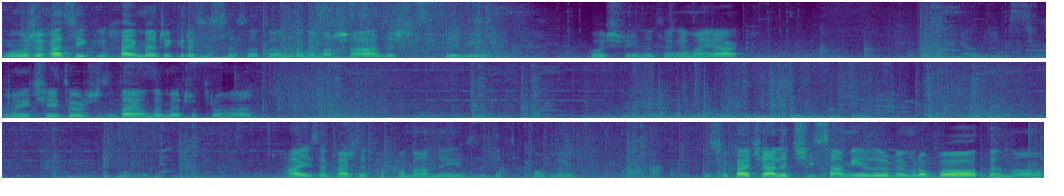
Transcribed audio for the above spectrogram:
Mimo, że High Magic Resistance, no to on to nie ma szans jeszcze z tymi gośćmi, no to nie ma jak. No i ci to już zadają damage'u trochę. Aha, i za każdy pokonany jest dodatkowy... No słuchajcie, ale ci sami zrobią robotę, no.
